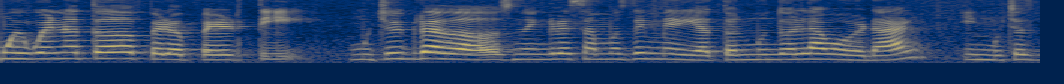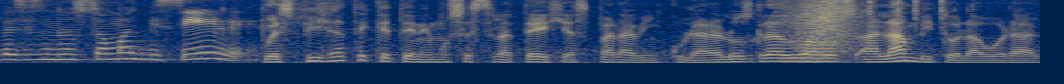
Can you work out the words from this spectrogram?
muy bueno todo, pero Perti, muchos graduados no ingresamos de inmediato al mundo laboral y muchas veces no somos visibles. Pues fíjate que tenemos estrategias para vincular a los graduados al ámbito laboral.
